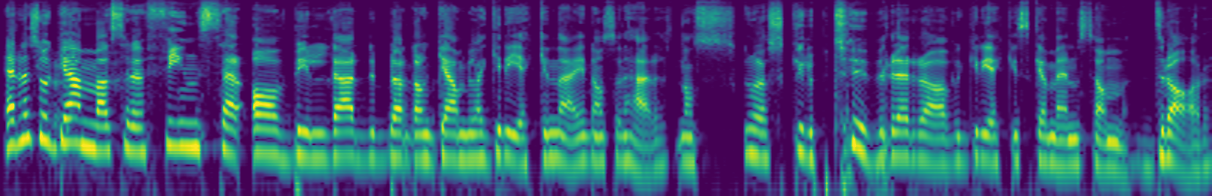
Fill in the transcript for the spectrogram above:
Är den så gammal så den finns här avbildad bland de gamla grekerna i någon sån här, någon, några skulpturer av grekiska män som drar?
